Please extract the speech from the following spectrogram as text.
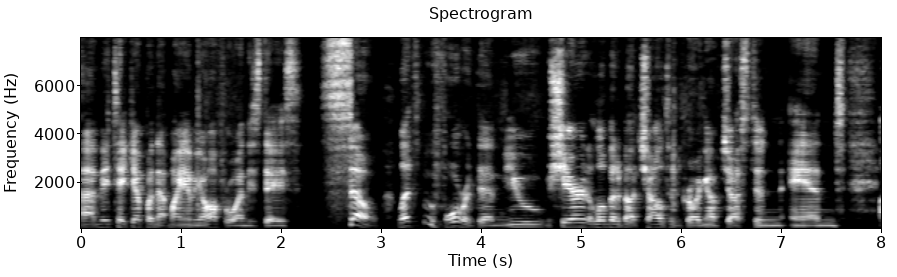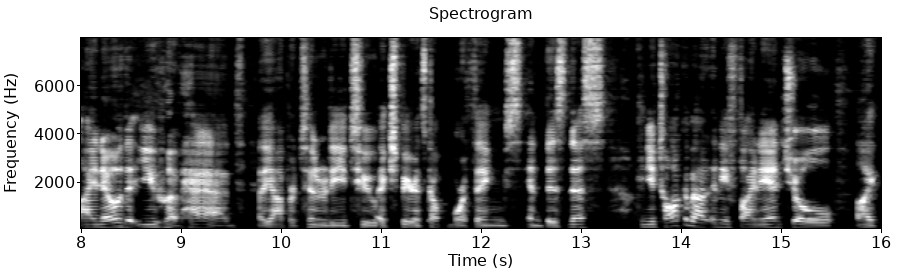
uh, I may take you up on that Miami offer one of these days. So let's move forward then. You shared a little bit about childhood growing up, Justin, and I know that you have had the opportunity to experience a couple more things in business. Can you talk about any financial, like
